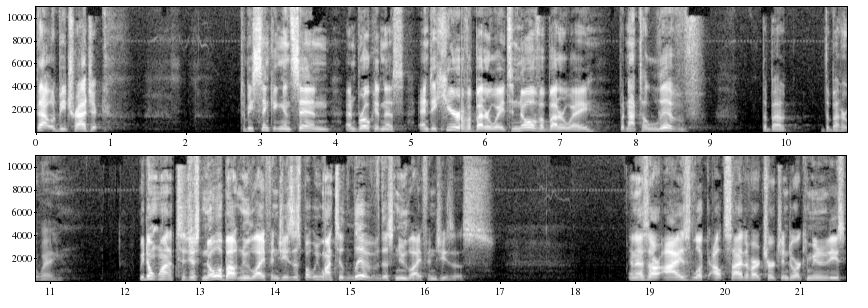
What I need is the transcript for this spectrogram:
That would be tragic. To be sinking in sin and brokenness and to hear of a better way, to know of a better way, but not to live the, be- the better way. We don't want to just know about new life in Jesus, but we want to live this new life in Jesus. And as our eyes look outside of our church into our communities,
